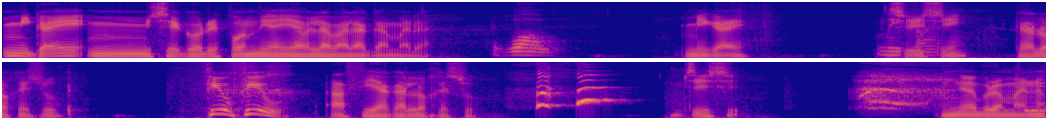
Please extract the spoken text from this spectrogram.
Micael mm, se correspondía y hablaba a la cámara. Wow. Micael. Micael. Sí, sí, Carlos Jesús. Fiu, fiu, hacía Carlos Jesús. Sí, sí. No es broma, ¿no?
